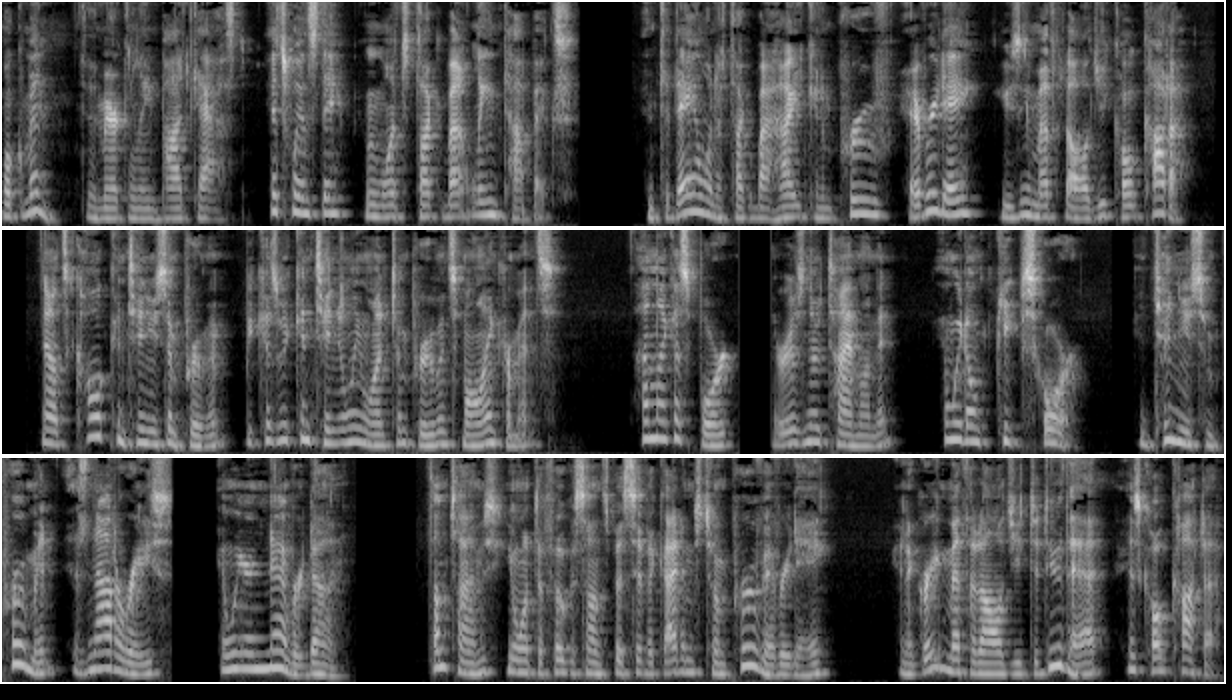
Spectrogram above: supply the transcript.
Welcome in to the American Lean Podcast. It's Wednesday, and we want to talk about lean topics. And today I want to talk about how you can improve every day using a methodology called KATA. Now, it's called continuous improvement because we continually want to improve in small increments. Unlike a sport, there is no time limit, and we don't keep score. Continuous improvement is not a race, and we are never done. Sometimes you want to focus on specific items to improve every day, and a great methodology to do that is called KATA.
